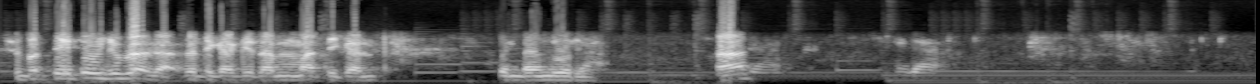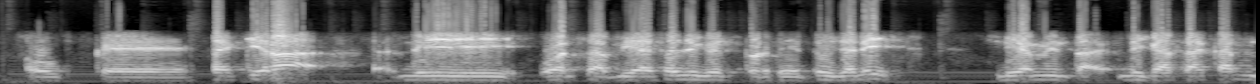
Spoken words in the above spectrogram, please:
seperti itu juga nggak ketika kita mematikan centang biru? Hah? Enggak. Oke, saya kira di WhatsApp biasa juga seperti itu. Jadi dia minta dikatakan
